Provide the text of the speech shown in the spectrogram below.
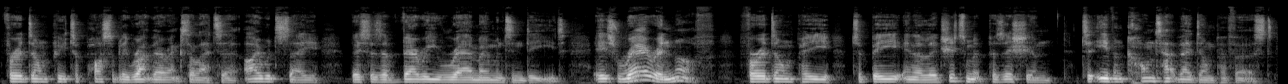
for a dumpee to possibly write their ex a letter, I would say this is a very rare moment indeed. It's rare enough for a dumpee to be in a legitimate position to even contact their dumper first.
